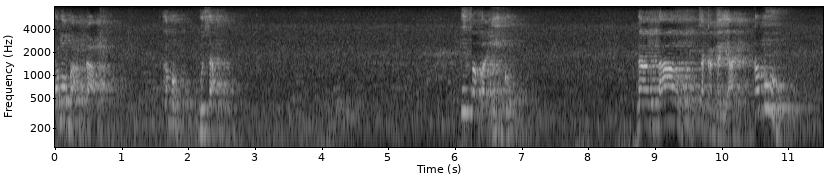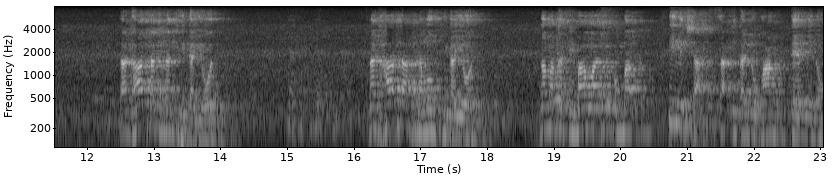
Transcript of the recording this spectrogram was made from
kamo ba ka? Kamo, busa. Di ba ba igo? Na ang tao sa kagayan, kamo. Naghatag ng higayon. Naghatag na mong higayon nga makatibawas kung mapili siya sa ikaduhang termino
